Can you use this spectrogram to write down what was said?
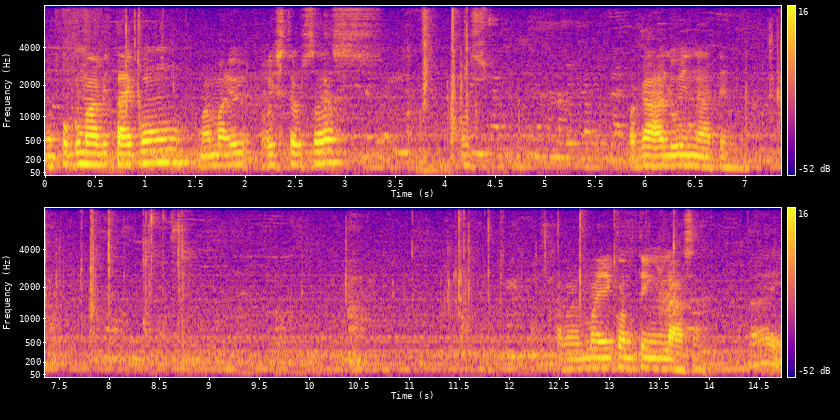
Yan po gumamit tayo pong mama oyster sauce. Tapos paghahaluin natin. Para may konting lasa. Ay.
